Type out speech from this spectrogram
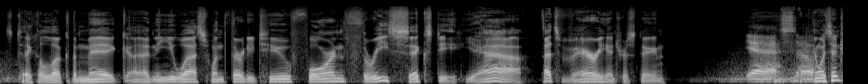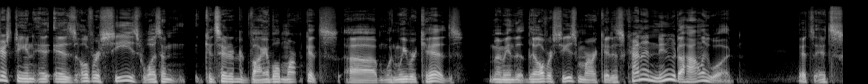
Let's take a look. The Meg uh, in the US 132, foreign 360. Yeah, that's very interesting. Yeah. And what's interesting is overseas wasn't considered viable markets uh, when we were kids. I mean, the, the overseas market is kind of new to Hollywood. It's it's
